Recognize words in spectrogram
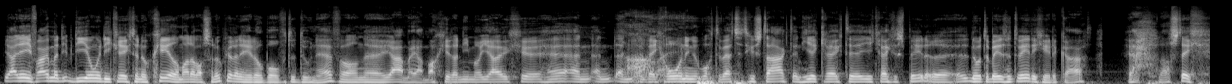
Ja, nee, vraag maar die, die jongen die kreeg dan ook geel, maar daar was dan ook weer een hele hoop over te doen. Hè? Van, eh, ja, maar ja, mag je dan niet meer juichen? Hè? En, en, en, Ja, en bij Groningen wordt de wedstrijd gestaakt en hier krijgt, eh, hier krijgt de speler uh, notabene zijn tweede gele kaart. Ja, lastig.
